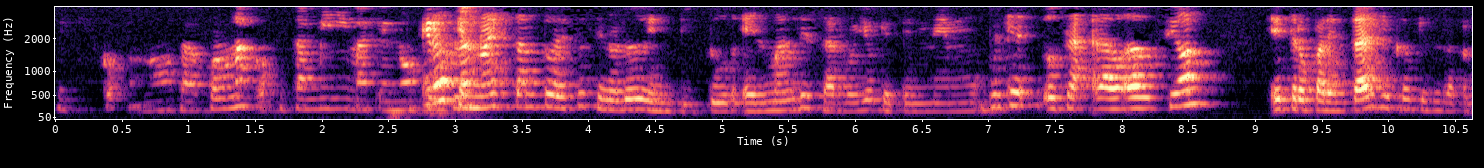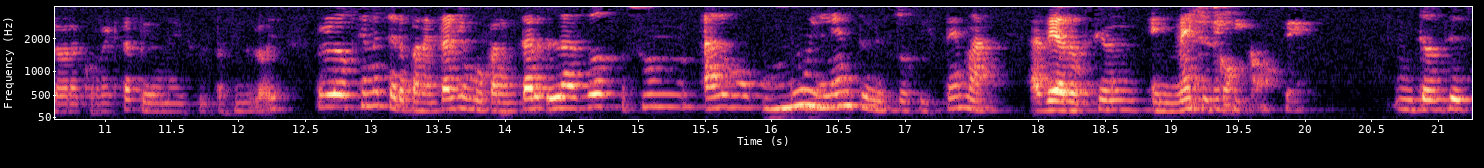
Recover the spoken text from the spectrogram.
X cosa, ¿no? O sea, por una cosita mínima que no Creo que no es tanto eso, sino la lentitud, el mal desarrollo que tenemos. Porque, o sea, la adopción heteroparental, yo creo que esa es la palabra correcta, pido una disculpa si no lo es, pero la adopción heteroparental y homoparental, las dos son algo muy lento en nuestro sistema de adopción en En México. México, sí. Entonces,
